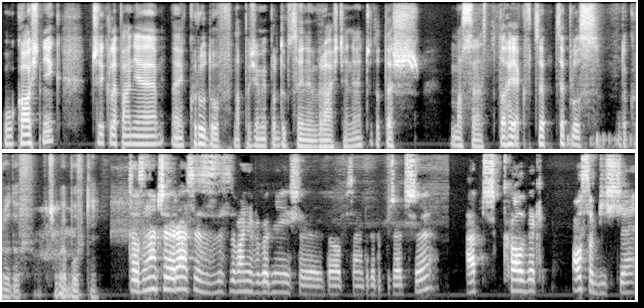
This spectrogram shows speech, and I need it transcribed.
ukośnik, czy klepanie e, krudów na poziomie produkcyjnym w raście, nie? Czy to też ma sens? To trochę jak w C, C do krudów czy webówki. To znaczy raz jest zdecydowanie wygodniejszy do opisania tego typu rzeczy, aczkolwiek osobiście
